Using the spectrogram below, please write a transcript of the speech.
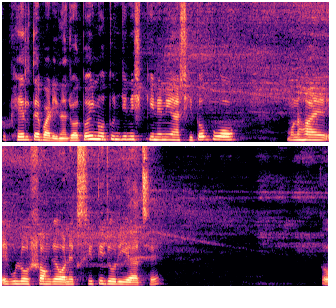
তো ফেলতে পারি না। যতই নতুন জিনিস কিনে নিয়ে আসি, তবুও মনে হয় এগুলোর সঙ্গে অনেক স্মৃতি জড়িয়ে আছে। তো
